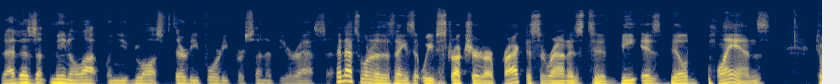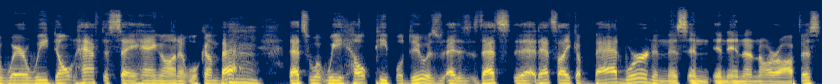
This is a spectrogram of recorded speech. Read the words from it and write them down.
That doesn't mean a lot when you've lost 30, 40 percent of your assets. And that's one of the things that we've structured our practice around is to be is build plans to where we don't have to say, "Hang on, it will come back." Mm. that's what we help people do is, is that's that's like a bad word in this in, in in our office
